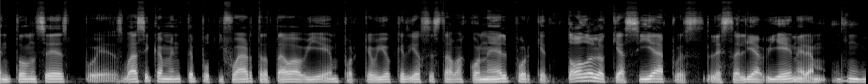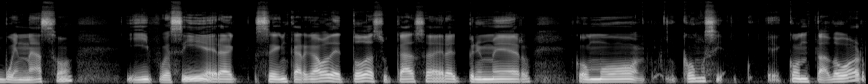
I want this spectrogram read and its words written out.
Entonces, pues básicamente Potifar trataba bien porque vio que Dios estaba con él, porque todo lo que hacía pues le salía bien, era un buenazo. Y pues sí, era, se encargaba de toda su casa, era el primer como, ¿cómo se eh, contador,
